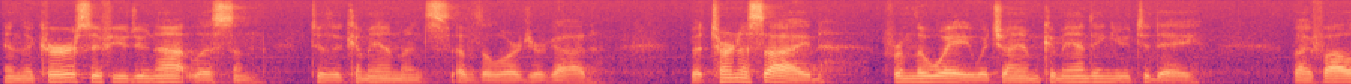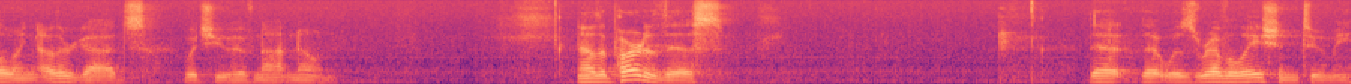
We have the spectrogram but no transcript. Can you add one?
And the curse, if you do not listen to the commandments of the Lord your God, but turn aside from the way which I am commanding you today by following other gods which you have not known. Now, the part of this that, that was revelation to me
